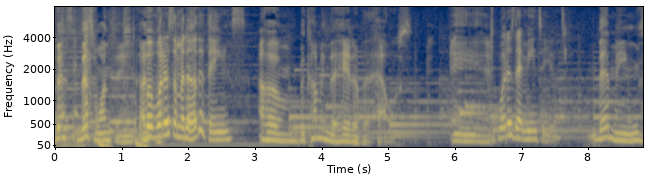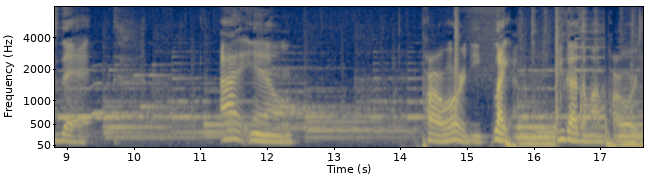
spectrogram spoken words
that's that's one thing. But I, what are some of the other things? Um, becoming the head of the house, and what does that mean to you? that means that I am priority. Like you guys are my priority.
